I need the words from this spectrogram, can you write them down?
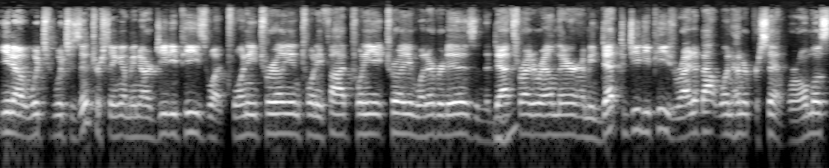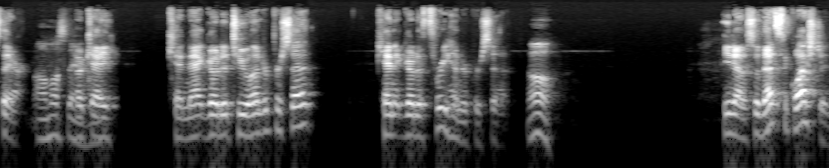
You know, which which is interesting. I mean, our GDP is what 20 trillion, 25, 28 trillion, whatever it is, and the debt's mm-hmm. right around there. I mean, debt to GDP is right about 100%. We're almost there. Almost there. Okay. Right? Can that go to 200%? Can it go to 300%? Oh. You know, so that's the question.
